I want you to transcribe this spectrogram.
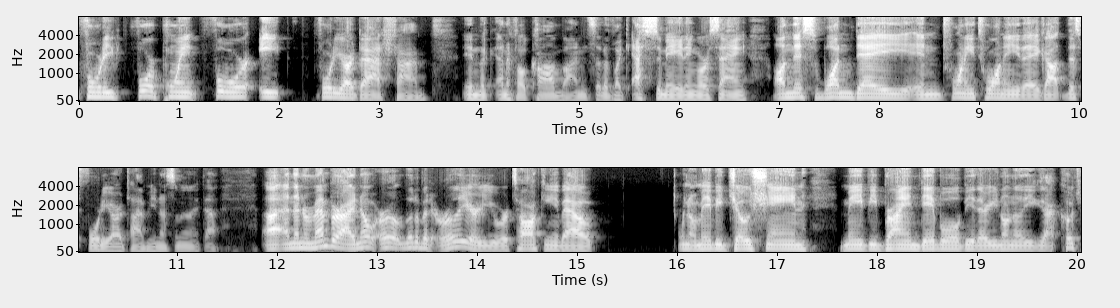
44.48 40 yard dash time in the NFL combine instead of like estimating or saying on this one day in 2020, they got this 40 yard time, you know, something like that. Uh, and then remember, I know a little bit earlier you were talking about, you know, maybe Joe Schoen, Maybe Brian Daboll will be there. You don't know the exact coach.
